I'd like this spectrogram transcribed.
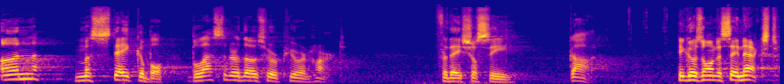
unmistakable. Blessed are those who are pure in heart, for they shall see God. He goes on to say next,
